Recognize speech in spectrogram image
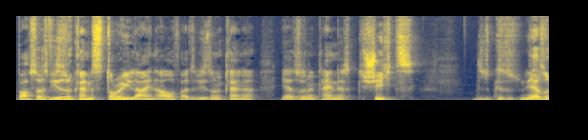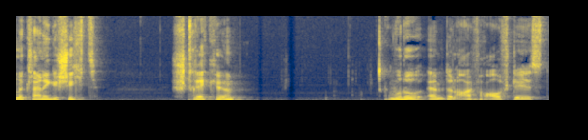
baust du das wie so eine kleine Storyline auf, also wie so eine kleine, ja, so eine kleine Geschichts- ja, so eine kleine Geschichtsstrecke, wo du ähm, dann einfach aufstehst,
